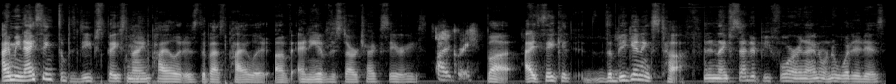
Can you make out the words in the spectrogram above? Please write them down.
I mean, I think the Deep Space Nine pilot is the best pilot of any of the Star Trek series. I agree. But I think it, the beginning's tough. And I've said it before, and I don't know what it is.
